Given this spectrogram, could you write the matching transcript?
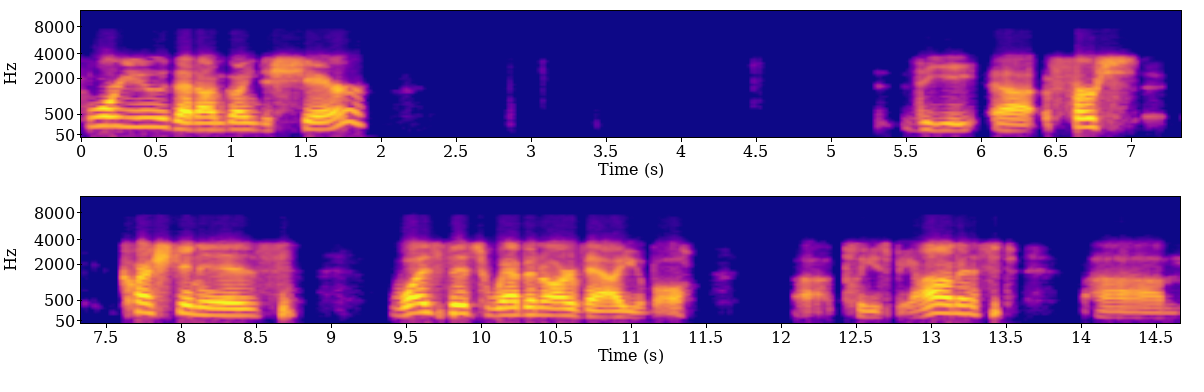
for you that I'm going to share. The uh, first question is, was this webinar valuable? Uh, please be honest. Um,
